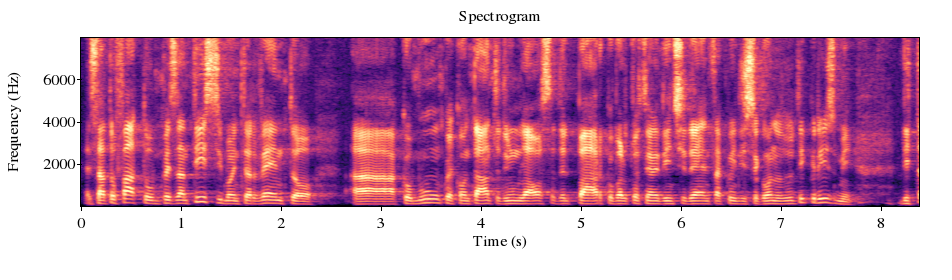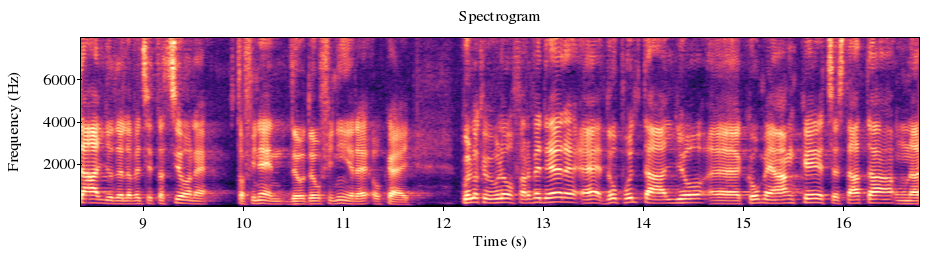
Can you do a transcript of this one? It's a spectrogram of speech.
è stato fatto un pesantissimo intervento uh, comunque con tanto di nulla ossa del parco, valutazione di incidenza, quindi secondo tutti i crismi, di taglio della vegetazione, sto finendo, devo, devo finire, ok. Quello che vi volevo far vedere è dopo il taglio eh, come anche c'è stata una,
